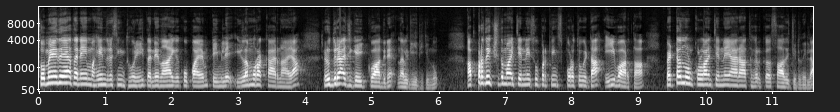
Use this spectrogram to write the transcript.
സ്വമേധയാ തന്നെ മഹേന്ദ്ര സിംഗ് ധോനി തന്റെ നായകക്കുപ്പായം ടീമിലെ ഇളമുറക്കാരനായ ഋതുരാജ് ഗെയ്ക്വാദിന് നൽകിയിരിക്കുന്നു. അപ്രതീക്ഷിതമായി ചെന്നൈ സൂപ്പർ കിങ്സ് പുറത്തുവിട്ട ഈ വാർത്ത പെട്ടെന്ന് ഉൾക്കൊള്ളാൻ ചെന്നൈ ആരാധകർക്ക് സാധിച്ചിരുന്നില്ല.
